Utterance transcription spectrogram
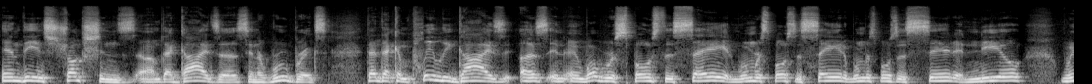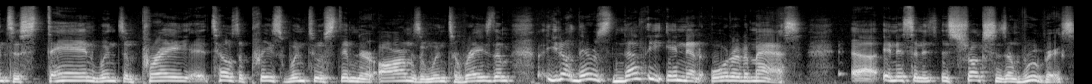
in the instructions um, that guides us in the rubrics that, that completely guides us in, in, what we're supposed to say and when we're supposed to say it and when we're supposed to sit and kneel when to stand when to pray. It tells the priests when to extend their arms and when to raise them. You know there's nothing in that order of the mass uh, in its instructions and rubrics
